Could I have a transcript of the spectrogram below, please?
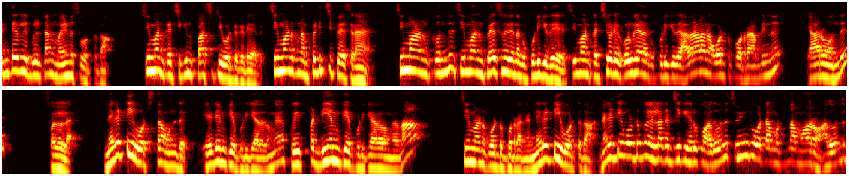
என்டையர்லி பில்ட் ஆன் மைனஸ் ஓட்டு தான். சீமான் கட்சிக்குன்னு பாசிட்டிவ் ஓட்டு கிடையாது. சீமானுக்கு நான் பிடிச்சு பேசுகிறேன் சீமானுக்கு வந்து சீமான் பேசுனது எனக்கு பிடிக்குது. சீமான் கட்சியுடைய கொள்கை எனக்கு பிடிக்குது. அதனால நான் ஓட்டு போடுறேன் அப்படின்னு யாரும் வந்து சொல்லலை. நெகட்டிவ் ஓட்ஸ் தான் உண்டு. ஏடிஎம்கே பிடிக்காதவங்க குறிப்பாக டிஎம்கே பிடிக்காதவங்க தான் சீமானுக்கு ஓட்டு போடுறாங்க. நெகட்டிவ் ஓட்டு தான். நெகட்டிவ் ஓட்டுக்கும் எல்லா கட்சிக்கும் இருக்கும். அது வந்து ஸ்விங் ஓட்டா மட்டும்தான் மாறும். அது வந்து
